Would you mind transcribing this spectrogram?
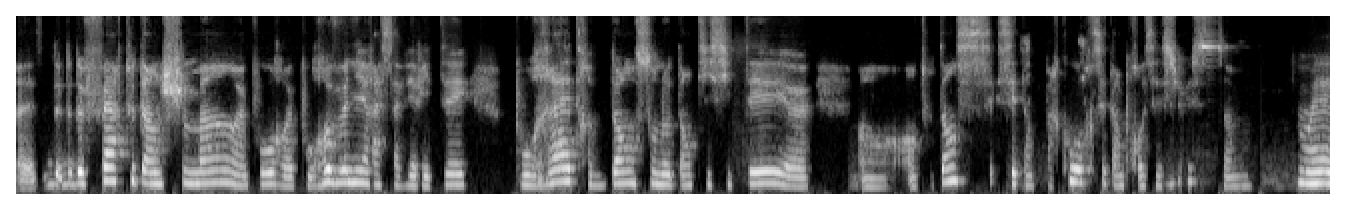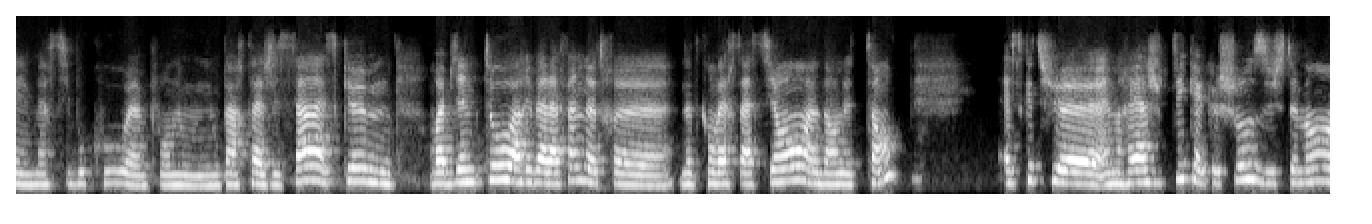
euh, de, faire tout un chemin euh, pour, euh, pour revenir à sa vérité, pour être dans son authenticité en, tout temps, c'est un parcours, c'est un processus. Oui, merci beaucoup euh, pour nous, partager ça. Est-ce que hum, on va bientôt arriver à la fin de notre, euh, notre conversation euh, dans le temps? Est-ce que tu aimerais ajouter quelque chose justement?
